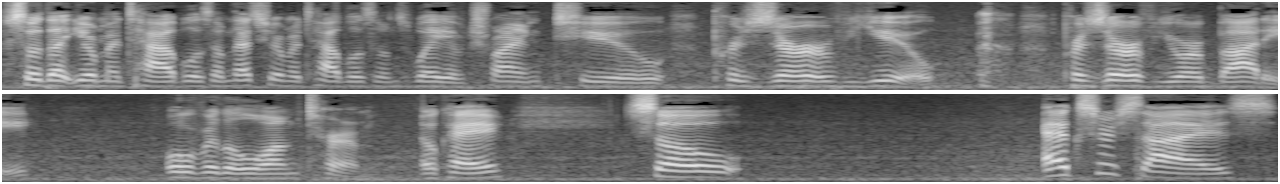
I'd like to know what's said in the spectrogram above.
so that your metabolism that's your metabolism's way of trying to preserve you preserve your body over the long term okay? So exercise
